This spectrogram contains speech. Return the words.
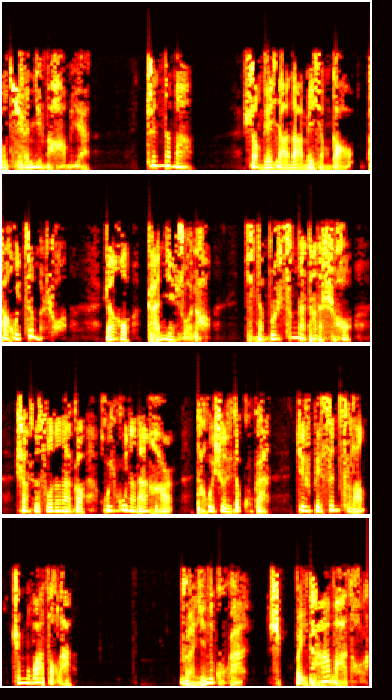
有前景的行业，真的吗？上田夏娜没想到他会这么说，然后赶紧说道。现在不是称赞他的时候，上次说的那个灰姑娘男孩，他会社里的骨干就是被森次郎全部挖走了。软银的骨干是被他挖走了。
